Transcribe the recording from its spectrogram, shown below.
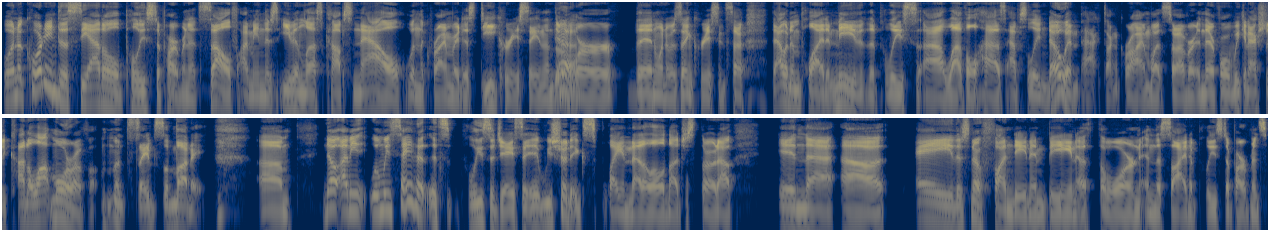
Well, and according to the Seattle Police Department itself, I mean, there's even less cops now when the crime rate is decreasing than there Yeah. were then when it was increasing. So that would imply to me that the police uh, level has absolutely no impact on crime whatsoever, and therefore we can actually cut a lot more of them and save some money. Um, no, I mean, when we say that it's police adjacent, it, we should explain that a little, not just throw it out. In that, uh, a, there's no funding in being a thorn in the side of police departments.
